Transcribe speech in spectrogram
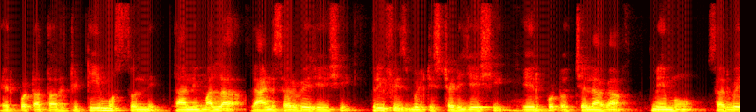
ఎయిర్పోర్ట్ అథారిటీ టీం వస్తుంది. దాన్ని మళ్ళా ల్యాండ్ సర్వే చేసి ప్రీ ఫీజిబిలిటీ స్టడీ చేసి ఎయిర్పోర్ట్ వచ్చేలాగా మేము సర్వే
